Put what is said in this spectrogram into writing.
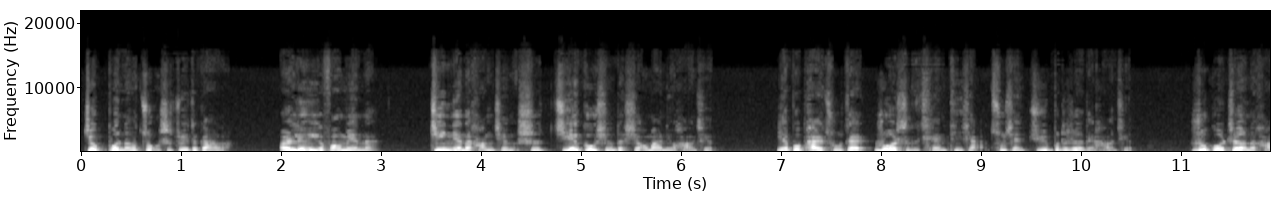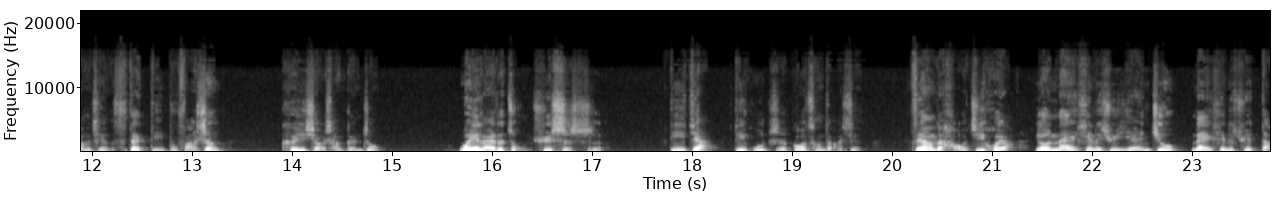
就不能总是追着干了。而另一个方面呢，今年的行情是结构性的小慢牛行情，也不排除在弱势的前提下出现局部的热点行情。如果这样的行情是在底部发生，可以小仓跟踪。未来的总趋势是低价、低估值、高成长性，这样的好机会啊。要耐心的去研究，耐心的去等。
